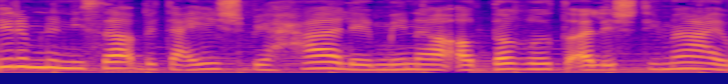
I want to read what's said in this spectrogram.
كثير من النساء بتعيش بحالة من الضغط الاجتماعي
